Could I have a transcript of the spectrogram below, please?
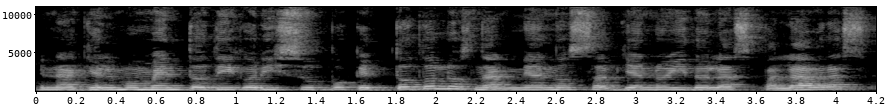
En aquel momento Diggory supo que todos los narnianos habían oído las palabras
